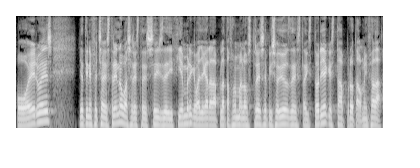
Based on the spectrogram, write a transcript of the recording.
o Héroes. Ya tiene fecha de estreno, va a ser este 6 de diciembre, que va a llegar a la plataforma los tres episodios de esta historia, que está protagonizada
